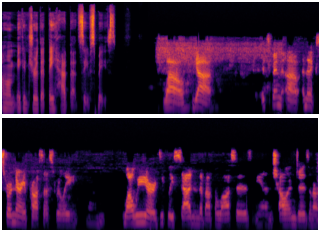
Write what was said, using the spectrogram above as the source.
um making sure that they had that safe space? Wow. Yeah. It's been uh, an extraordinary process, really. Um, while we are deeply saddened about the losses and challenges in our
